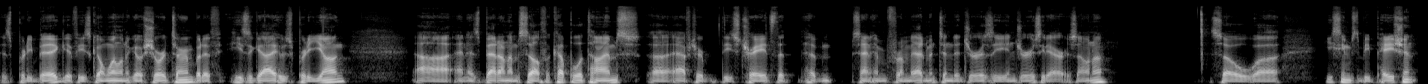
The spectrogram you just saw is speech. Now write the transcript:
is pretty big if he's going willing to go short term, but if he's a guy who's pretty young uh, and has bet on himself a couple of times uh, after these trades that have sent him from Edmonton to Jersey and Jersey to Arizona, so he seems to be patient.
